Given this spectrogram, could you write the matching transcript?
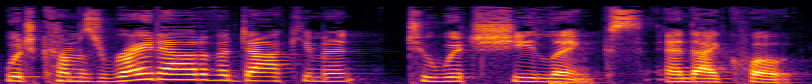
which comes right out of a document to which she links, and I quote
